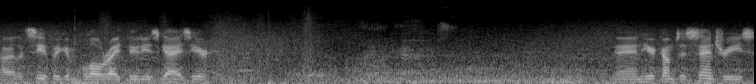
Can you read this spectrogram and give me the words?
Alright, let's see if we can blow right through these guys here. And here comes his sentries.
